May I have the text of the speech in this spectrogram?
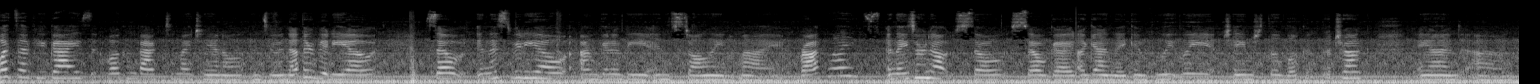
What's up you guys? Welcome back to my channel and to another video. So in this video I'm going to be installing my rock lights and they turned out so so good. Again they completely changed the look of the truck and um,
